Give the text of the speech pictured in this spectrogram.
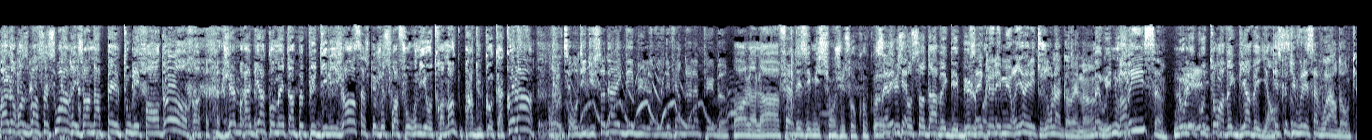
malheureusement ce soir, et j'en appelle tous les Pandores, j'aimerais bien qu'on mette un peu plus de diligence à ce que je sois fourni autrement que par du Coca-Cola. on, dit du soda avec des bulles, vous venez faire de la pub. Vous Oh là là, faire des émissions juste au coca, euh, juste a- au soda avec des bulles. savez que le lémurien il est toujours là quand même. Hein. Mais oui, nous- Maurice, Nous l'écoutons avec bienveillance. qu'est-ce que tu voulais savoir donc?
